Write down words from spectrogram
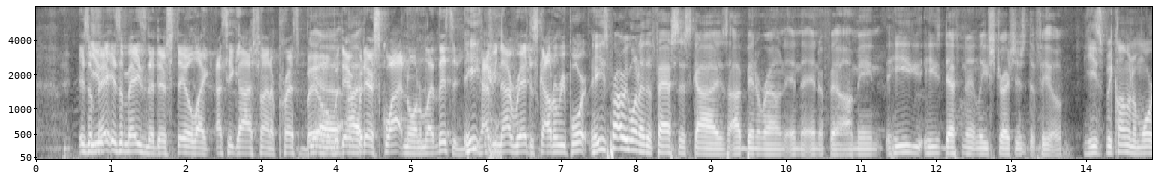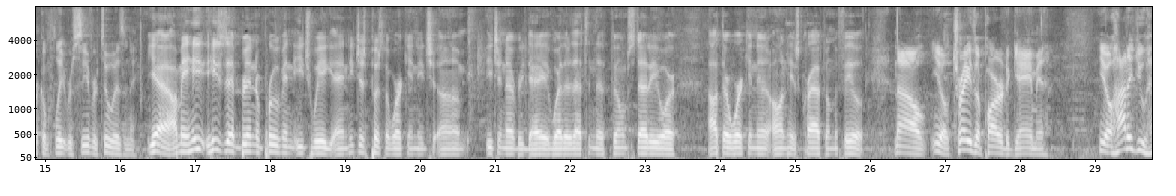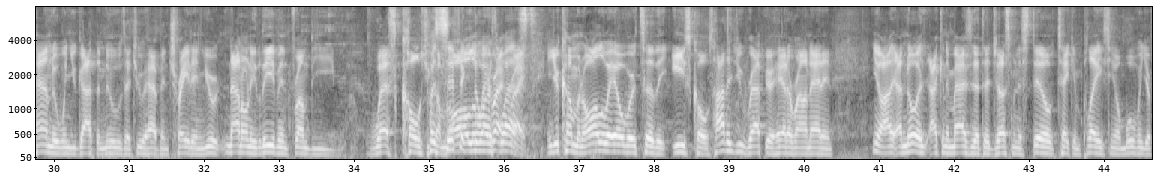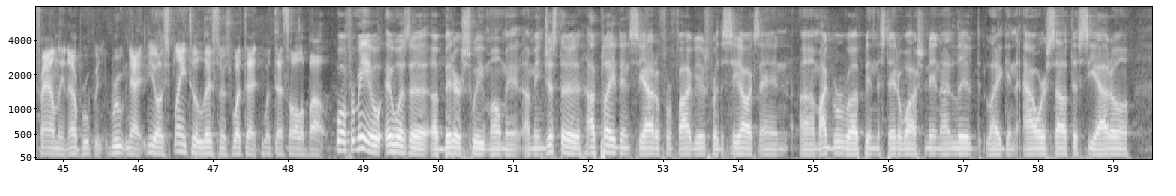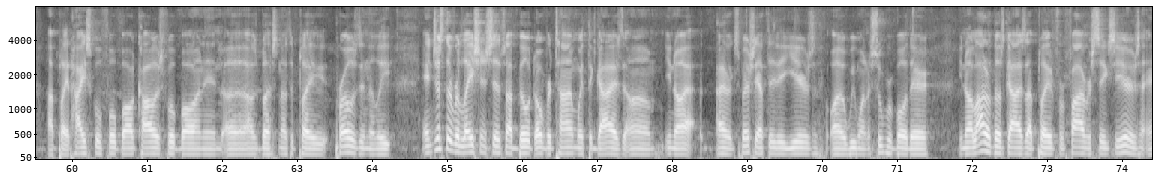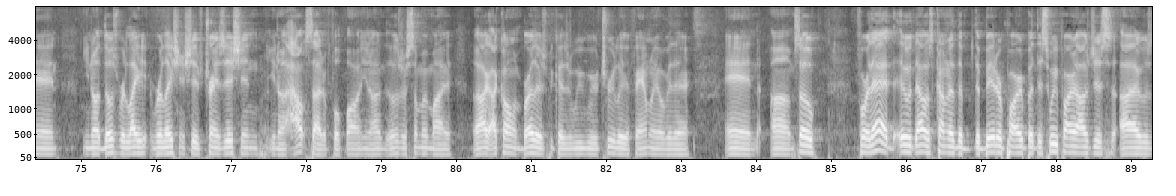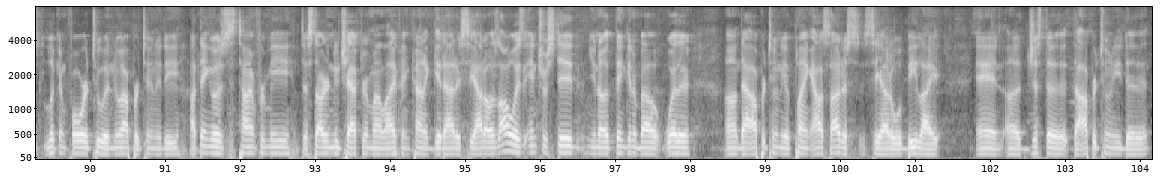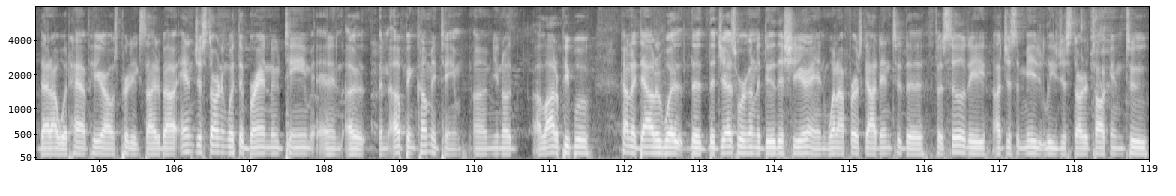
It's, ama- it's amazing that they're still like I see guys trying to press Bell, Yeah, but they're I- but they're squatting on him. Like, listen, He- have you not read the scouting report? He's probably one of the fastest guys I've been around in the NFL. I mean, he he definitely stretches the field. He's becoming a more complete receiver too, isn't he? Yeah, I mean he he's been improving each week, and he just puts the work in each um, each and every day, whether that's in the film study or out there working on his craft on the field. Now, you know, trades are part of the game, and you know, how did you handle when you got the news that you have been traded? And you're not only leaving from the West Coast. You're Pacific coming all the way right, Northwest. right, and you're coming all the way over to the East Coast. How did you wrap your head around that? And you know, I, I know I can imagine that the adjustment is still taking place. You know, moving your family and uprooting rooting that. You know, explain to the listeners what that what that's all about. Well, for me, it was a, a bittersweet moment. I mean, just the I played in Seattle for five years for the Seahawks, and um, I grew up in the state of Washington. I lived like an hour south of Seattle. I played high school football, college football, and then uh, I was blessed enough to play pros in the league. And just the relationships I built over time with the guys, um, you know, I, I, especially after the years uh, we won a Super Bowl there, you know, a lot of those guys I played for five or six years, and you know, those rela- relationships transition, you know, outside of football. You know, those are some of my, I, I call them brothers because we were truly a family over there. And um, so for that, it, that was kind of the, the bitter part. But the sweet part, I was just, I was looking forward to a new opportunity. I think it was time for me to start a new chapter in my life and kind of get out of Seattle. I was always interested, you know, thinking about whether um, that opportunity of playing outside of Seattle would be like and uh, just the the opportunity to, that I would have here, I was pretty excited about, and just starting with a brand new team and a, an up and coming team. Um, you know, a lot of people kind of doubted what the the Jets were going to do this year, and when I first got into the facility, I just immediately just started talking to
